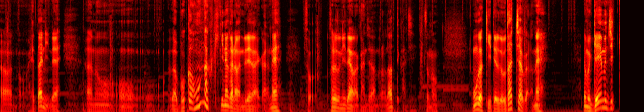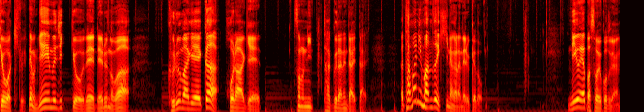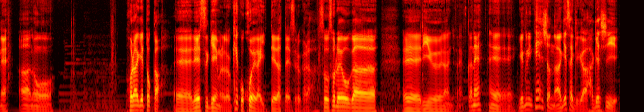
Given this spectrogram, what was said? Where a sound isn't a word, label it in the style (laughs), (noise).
あの、下手にね、あのー、僕は音楽聴きながらは寝れないからね。そう。それと似たような感じなんだろうなって感じ。その、音楽聴いてると歌っちゃうからね。でもゲーム実況は聞く。でもゲーム実況で出るのは、車ゲーかホラーゲー。その2択だね、大体。たまに漫才聞きながら寝るけど。理由はやっぱそういうことだよね。あのー、ホラゲとか、えー、レースゲームなど結構声が一定だったりするから、そう、それをが、えー、理由なんじゃないですかね。えー、逆にテンションの上げ下げが激しい、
